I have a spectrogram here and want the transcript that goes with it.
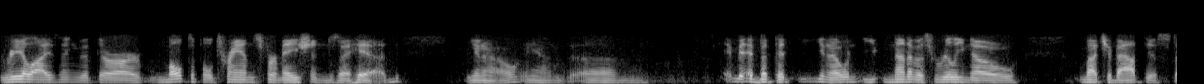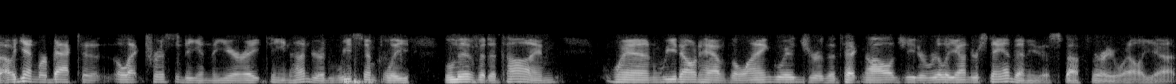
realizing that there are multiple transformations ahead, you know, and um, but that you know none of us really know much about this stuff. Again, we're back to electricity in the year 1800. We simply live at a time when we don't have the language or the technology to really understand any of this stuff very well yet.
